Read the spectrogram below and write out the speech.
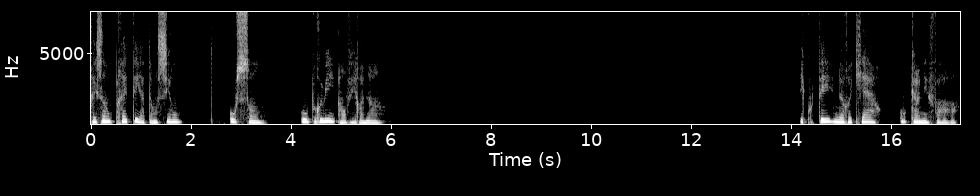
Présent prêtez attention aux sons, aux bruits environnants. Écouter ne requiert aucun effort.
